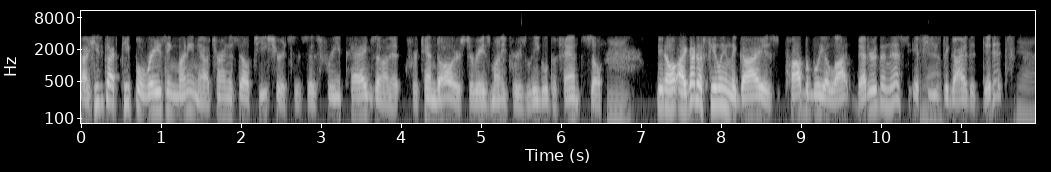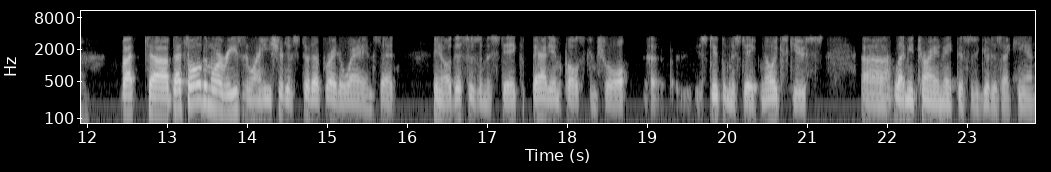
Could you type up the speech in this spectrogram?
Uh, he's got people raising money now, trying to sell T-shirts that says "free pegs" on it for ten dollars to raise money for his legal defense. So, you know, I got a feeling the guy is probably a lot better than this if Yeah. he's the guy that did it. Yeah. But uh, that's all the more reason why he should have stood up right away and said, you know, this was a mistake, bad impulse control, uh, stupid mistake, no excuse. Uh, let me try and make this as good as I can.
